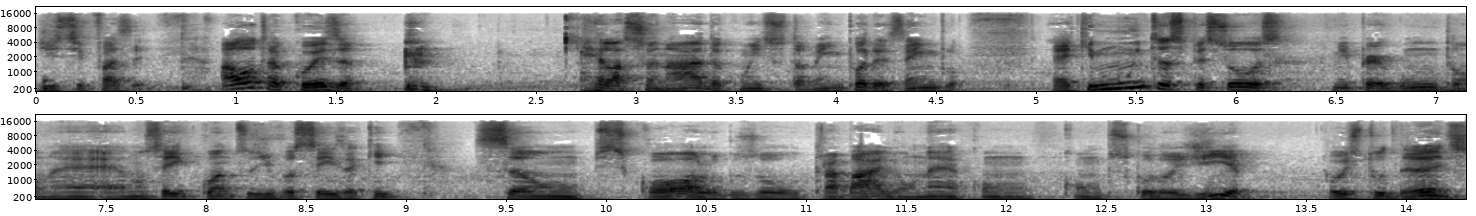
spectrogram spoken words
de se fazer. A outra coisa relacionada com isso também, por exemplo, é que muitas pessoas me perguntam, né? Eu não sei quantos de vocês aqui são psicólogos ou trabalham, né, com, com psicologia ou estudantes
